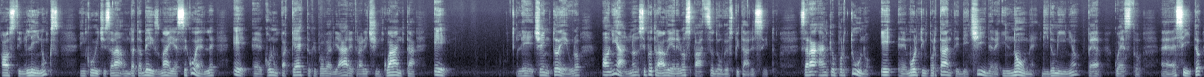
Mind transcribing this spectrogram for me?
hosting Linux in cui ci sarà un database MySQL e eh, con un pacchetto che può variare tra le 50 e le 100 euro, ogni anno si potrà avere lo spazio dove ospitare il sito. Sarà anche opportuno e eh, molto importante decidere il nome di dominio per questo eh, sito,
